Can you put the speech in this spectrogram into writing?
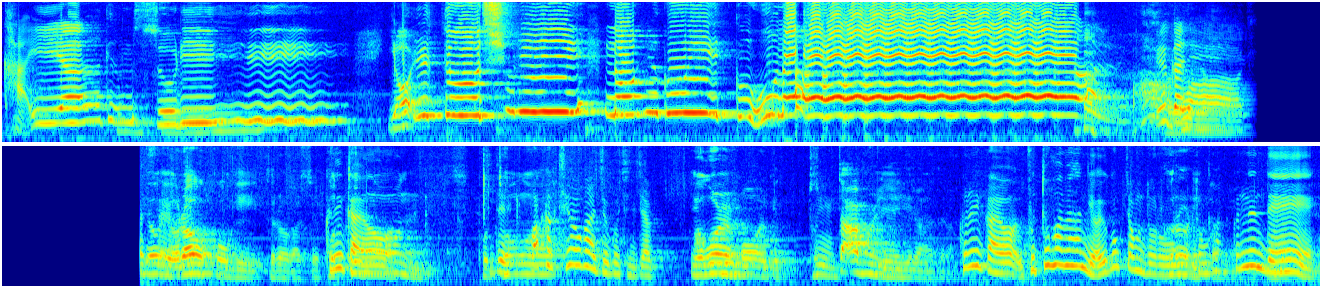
가야금 소리. 열두 줄이 놀고 있구나. 여기까지 여기 열아홉 곡이 들어갔어요. 그러니까요. 보통은 근데 보통은 꽉꽉 채워가지고 진짜 요걸 뭐 이렇게 두 네. 답을 얘기를 하더라고. 그러니까요. 보통 하면 한 10곡 정도로 보통 그러니까요. 하- 끊는데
